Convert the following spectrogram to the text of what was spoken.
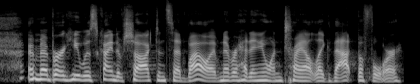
remember he was kind of shocked and said, Wow, I've never had anyone try out like that before.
